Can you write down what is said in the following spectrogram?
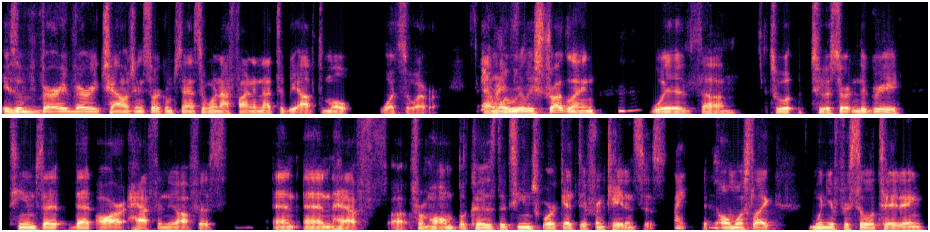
is a very very challenging circumstance, and we're not finding that to be optimal whatsoever and we're really struggling mm-hmm. with um, to to a certain degree teams that that are half in the office and and half uh, from home because the teams work at different cadences. Right. It's mm-hmm. almost like when you're facilitating,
